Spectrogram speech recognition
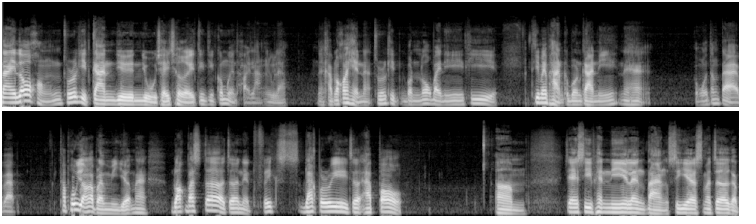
ในโลกของธุรกิจการยืนอยู่เฉยๆจริง ๆ ก็เหมือนถอยหลังอยู่แล้วนะครับแล้วก็เห็นนะธุรกิจบนโลกใบนี้ที่ที่ไม่ผ่านกระบวนการนี้นะฮะโอ้ตั้งแต่แบบ ถ้าพูดย้อนกลับไปมันมีเยอะมาก Blockbuster เจอ Netflix BlackBerry เจอ Apple อืม JC Penny อะไรต่างๆ Sears มาเจอกับ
